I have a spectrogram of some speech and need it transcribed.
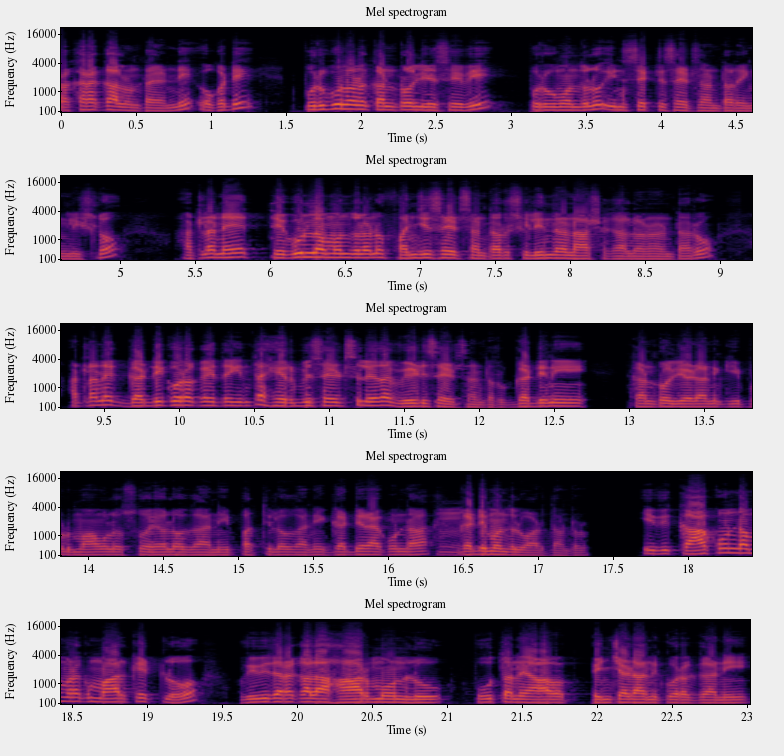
రకరకాలు ఉంటాయండి. ఒకటి పురుగులను కంట్రోల్ చేసేవి పురుగు మందులు ఇన్సెక్టిసైడ్స్ అంటారు ఇంగ్లీష్లో. అట్లనే తెగుళ్ళ మందులను ఫంజిసైడ్స్ అంటారు శిలీంద్ర నాశకాలు అని అంటారు. అట్లనే గడ్డి కొరకైతే ఇంత హెర్బిసైడ్స్ లేదా వేడిసైడ్స్ అంటారు. గడ్డిని కంట్రోల్ చేయడానికి ఇప్పుడు మామూలు సోయాలో కానీ పత్తిలో కానీ గడ్డి రాకుండా. గడ్డి మందులు వాడుతుంటారు. ఇవి కాకుండా మనకు మార్కెట్లో వివిధ రకాల హార్మోన్లు పూతని పెంచడానికి కొరకు కానీ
